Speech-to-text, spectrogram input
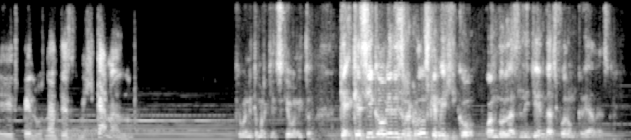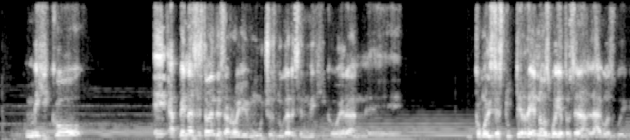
espeluznantes mexicanas, ¿no? Qué bonito, Marquinhos, qué bonito. Que, que sí, como bien dices, recordemos que México, cuando las leyendas fueron creadas, México eh, apenas estaba en desarrollo y muchos lugares en México eran, eh, como dices tú, terrenos, güey, otros eran lagos, güey.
